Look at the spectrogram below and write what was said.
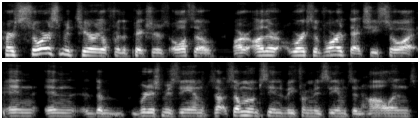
her source material for the pictures also are other works of art that she saw in in the British Museum. Some of them seem to be from museums in Holland,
